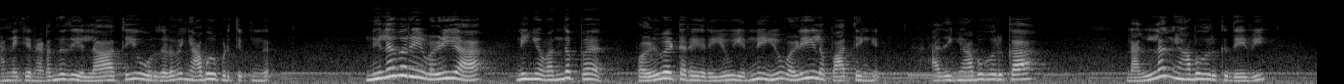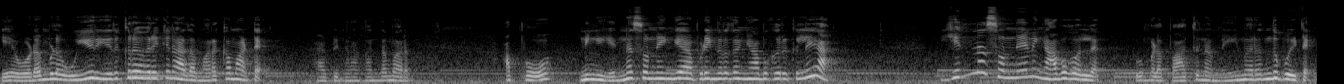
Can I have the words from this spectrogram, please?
அன்னைக்கு நடந்தது எல்லாத்தையும் ஒரு தடவை ஞாபகப்படுத்திக்குங்க. நிலவரை வழியாக நீங்கள் வந்தப்ப பழுவேட்டரையரையோ என்னையும் வழியில் பார்த்தீங்க. அது ஞாபகம் இருக்கா? நல்லா ஞாபகம் இருக்குது தேவி. என் உடம்புல உயிர் இருக்கிற வரைக்கும் நான் அதை மறக்க மாட்டேன். அப்படிங்கிறான் கந்தமாறன். அப்போது நீங்கள் என்ன சொன்னீங்க அப்படிங்கிறத ஞாபகம் இருக்கு இல்லையா என்ன சொன்னேன்னு ஞாபகம் இல்லை. உங்களை பார்த்து நான் மெய் மறந்து போயிட்டேன்.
